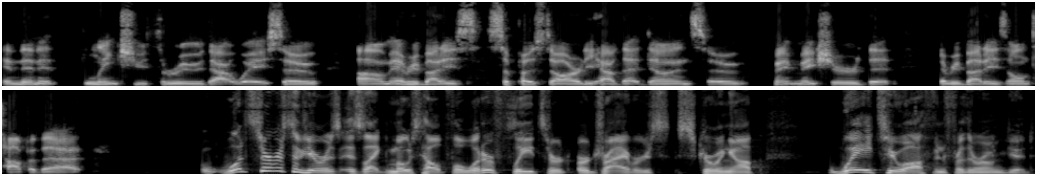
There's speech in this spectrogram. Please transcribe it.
and then it links you through that way. So um, everybody's supposed to already have that done. So make make sure that everybody's on top of that. What service of yours is like most helpful? What are fleets or, or drivers screwing up way too often for their own good?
